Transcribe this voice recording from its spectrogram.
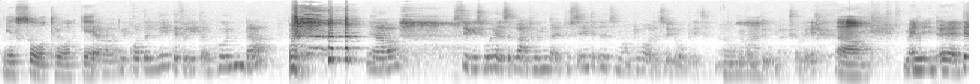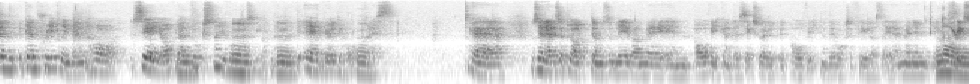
Det är så tråkigt. Ja, vi pratar lite för lite om hundar. ja. Psykisk ohälsa bland hundar. Du ser inte ut som om du har det så jobbigt. Ja, jag har lite uppmärksamhet. Ja. Men eh, den, den skildringen har, ser jag bland Mm. vuxna Jehovas Mm. vittnen. Mm. Det är en väldigt hård Mm. press. Eh, och sen är det såklart de som lever med en avvikande sexuell, avvikande det är också fel att säga, men en, en, en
